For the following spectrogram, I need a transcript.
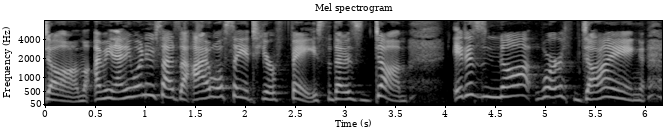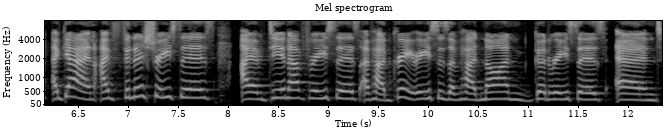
dumb. I mean, anyone who says that, I will say it to your face that that is dumb. It is not worth dying. Again, I've finished races, I have DNF races, I've had great races, I've had non good races, and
